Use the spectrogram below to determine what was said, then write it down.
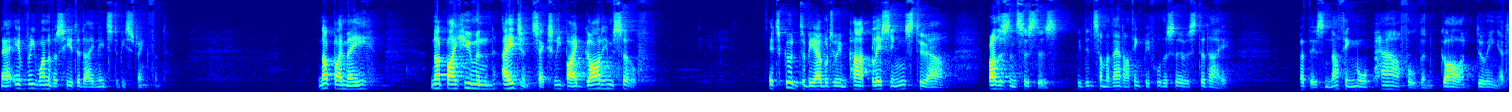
Now, every one of us here today needs to be strengthened. Not by me, not by human agents, actually, by God Himself. It's good to be able to impart blessings to our brothers and sisters. We did some of that, I think, before the service today. But there's nothing more powerful than God doing it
